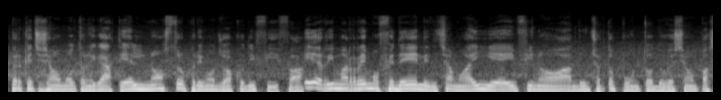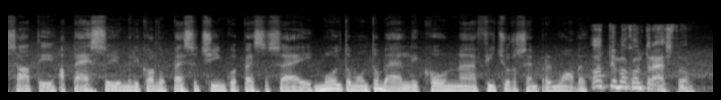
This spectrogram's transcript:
perché ci siamo molto legati, è il nostro primo gioco di FIFA e rimarremo fedeli diciamo a EA fino ad un certo punto dove siamo passati a PES, io mi ricordo PES 5, PES 6, molto molto belli con feature sempre nuove. Ottimo contrasto.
